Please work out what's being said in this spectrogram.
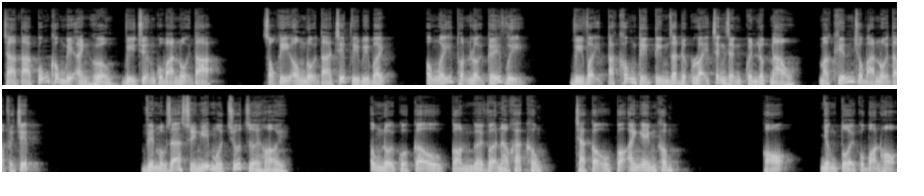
Cha ta cũng không bị ảnh hưởng vì chuyện của bà nội ta. Sau khi ông nội ta chết vì bị bệnh, ông ấy thuận lợi kế vị vì vậy ta không thể tìm ra được loại tranh giành quyền lực nào mà khiến cho bà nội ta phải chết. Viên mục giã suy nghĩ một chút rồi hỏi. Ông nội của cậu còn người vợ nào khác không? Cha cậu có anh em không? Có, nhưng tuổi của bọn họ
